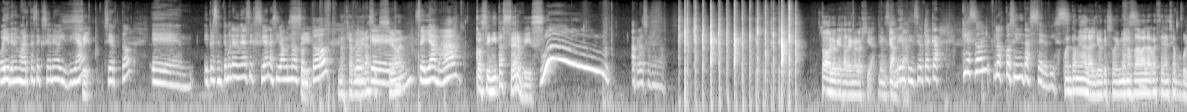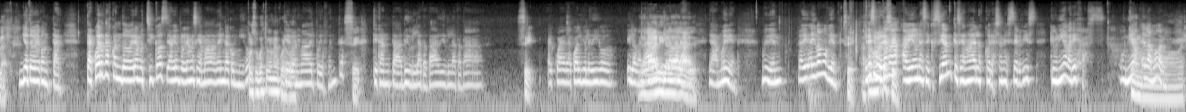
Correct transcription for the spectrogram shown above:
Oye, tenemos hartas secciones hoy día, Sí, ¿cierto? Eh, y presentemos la primera sección, así vámonos Sí. con todo. nuestra primera sección, Se llama... Cocinita Service. ¡Woo! Aplausos de nuevo. Todo lo que es la tecnología, me Excelente, encanta. inserta acá. ¿Qué son los cocinitas service? Cuéntame, Dalal, yo que soy menos daba la referencia popular. Yo te voy a contar. ¿Te acuerdas cuando éramos chicos? Había un programa que se llamaba Venga conmigo, Por supuesto que me que lo acuerdo. animaba del Pollo Fuentes, Sí, que canta dir la tatá, dir la tatá, sí. al cual, la cual yo le digo y la Dalal y la. Dalal. Ya, muy bien, muy bien. Ahí, ahí vamos bien. Sí, En ese programa sí. había una sección que se llamaba Los Corazones Service, que unía parejas, unía el amor.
